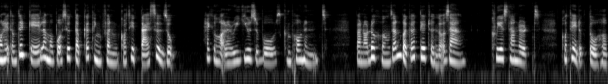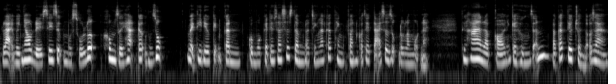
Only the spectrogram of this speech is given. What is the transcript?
Một hệ thống thiết kế là một bộ sưu tập các thành phần có thể tái sử dụng hay còn gọi là reusable components và nó được hướng dẫn bởi các tiêu chuẩn rõ ràng, clear standards, có thể được tổ hợp lại với nhau để xây dựng một số lượng không giới hạn các ứng dụng. Vậy thì điều kiện cần của một cái design system đó chính là các thành phần có thể tái sử dụng được là một này. Thứ hai là có những cái hướng dẫn và các tiêu chuẩn rõ ràng.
